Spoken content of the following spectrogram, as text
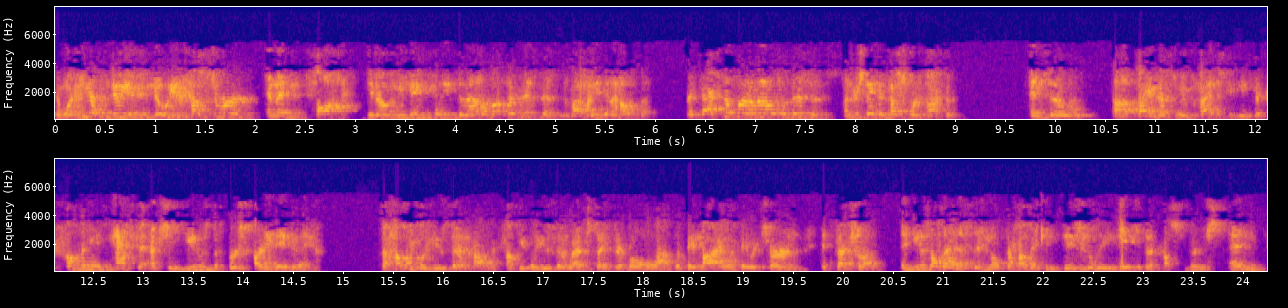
And what did you have to do? You had to know your customer and then talk you know, meaningfully to them about their business and about how you're going to help them. That's the fundamentals of business. Understand your customer and talk to them. And so uh by investing in privacy means that companies have to actually use the first-party data they have. How people use their product, how people use their website, their mobile app, what they buy, what they return, et cetera, and use all that as signal for how they can digitally engage their customers and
